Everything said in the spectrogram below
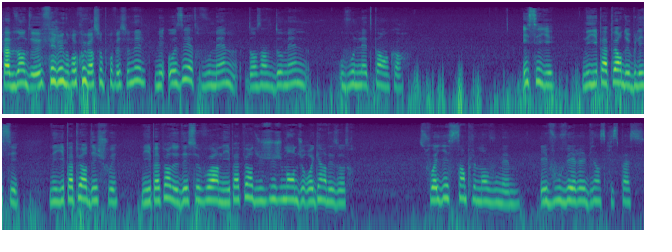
pas besoin de faire une reconversion professionnelle, mais osez être vous-même dans un domaine où vous ne l'êtes pas encore. Essayez. N'ayez pas peur de blesser. N'ayez pas peur d'échouer. N'ayez pas peur de décevoir. N'ayez pas peur du jugement, du regard des autres. Soyez simplement vous-même et vous verrez bien ce qui se passe.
